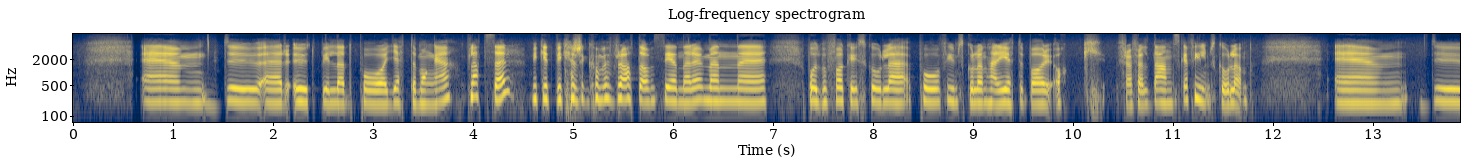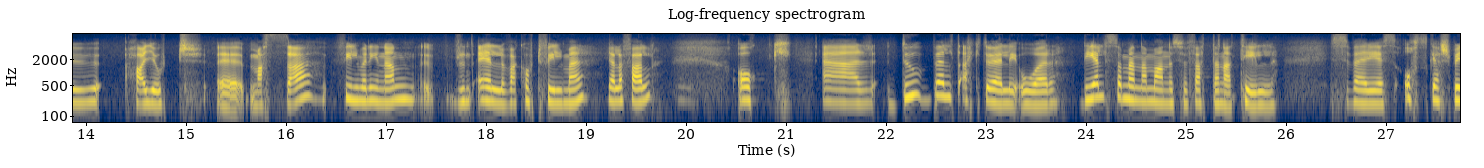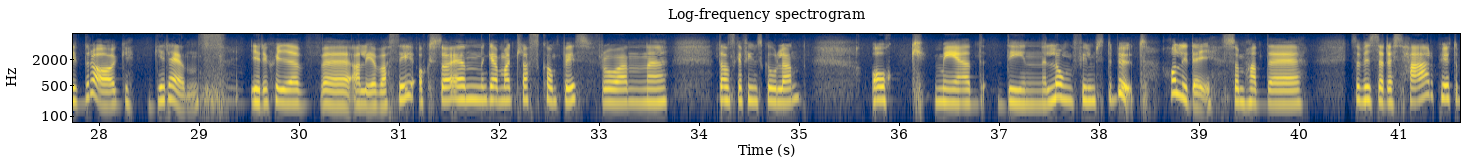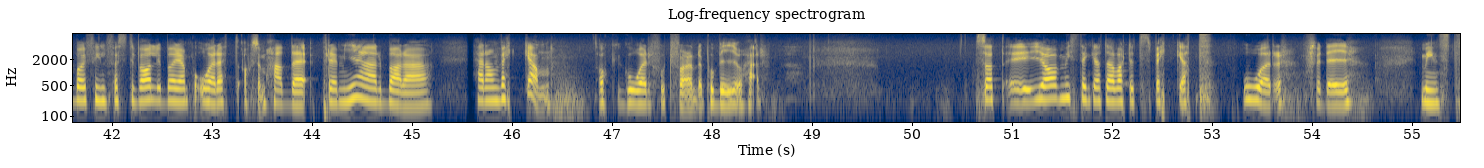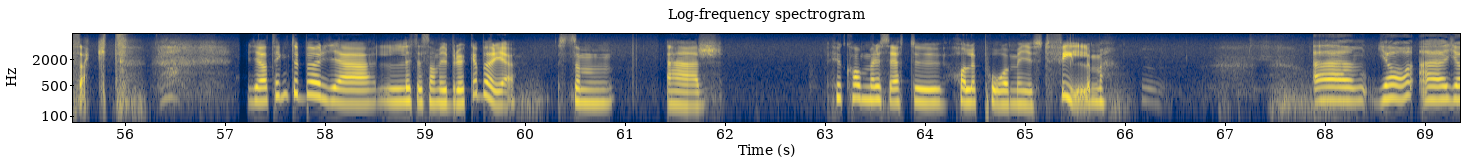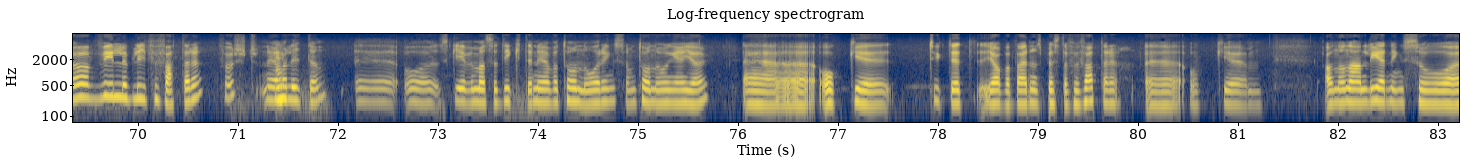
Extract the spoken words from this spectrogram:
Ehm, du är utbildad på jättemånga platser, vilket vi kanske kommer prata om senare. Men eh, både på folkhögskola, på Filmskolan här i Göteborg och framförallt Danska Filmskolan. Ehm, du har gjort eh, massa filmer innan, eh, runt 11 kortfilmer i alla fall. Och är dubbelt aktuell i år, dels som en av manusförfattarna till Sveriges Oscarsbidrag Gräns i regi av eh, Ali Abassi, också en gammal klasskompis från eh, Danska Filmskolan. Och med din långfilmsdebut Holiday som hade som visades här på Göteborg Filmfestival i början på året och som hade premiär bara häromveckan och går fortfarande på bio här. Så att eh, jag misstänker att det har varit ett späckat år för dig, minst sagt. Jag tänkte börja lite som vi brukar börja, som är hur kommer det sig att du håller på med just film? Ehm, ja, eh, jag ville bli författare först när jag Mm. var liten. Eh, och skrev en massa dikter när jag var tonåring, som tonåringar gör. Eh, och tyckte att jag var världens bästa författare. Och ehm, av någon anledning så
